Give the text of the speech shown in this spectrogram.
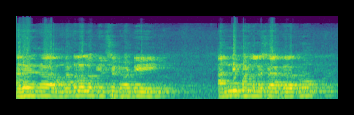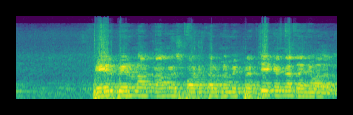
అదేవిధంగా మండలంలో గెలిచినటువంటి అన్ని మండల శాఖలకు పేరు పేరున కాంగ్రెస్ పార్టీ తరఫున మీకు ప్రత్యేకంగా ధన్యవాదాలు.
